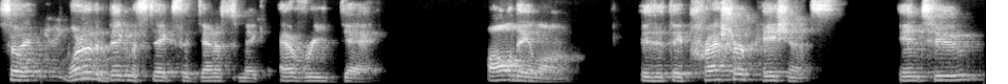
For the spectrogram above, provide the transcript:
So Marketing. one of the big mistakes that dentists make every day, all day long, is that they pressure patients into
